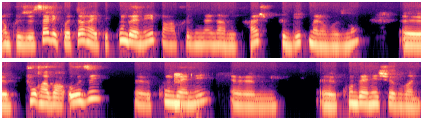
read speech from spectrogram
Et en plus de ça, l'Équateur a été condamné par un tribunal d'arbitrage public, malheureusement, euh, pour avoir osé euh, condamner, condamner Chevron.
